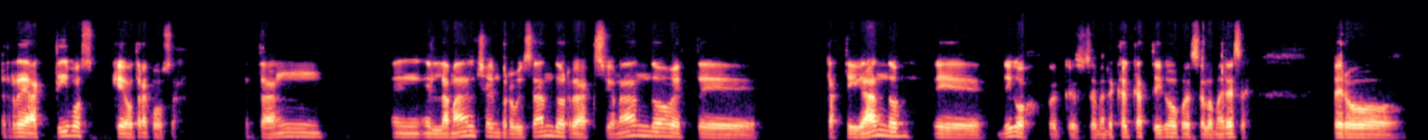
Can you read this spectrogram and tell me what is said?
reactivos que otra cosa. Están en, en la marcha, improvisando, reaccionando, este, castigando. eh, digo, porque se merezca el castigo, pues se lo merece. Pero,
